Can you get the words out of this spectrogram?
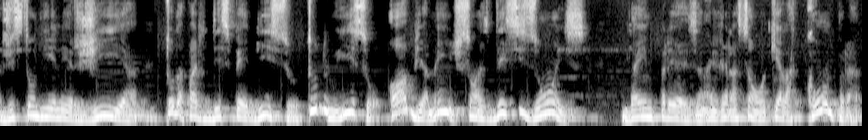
gestão de energia, toda a parte de desperdício, tudo isso, obviamente, são as decisões da empresa em relação ao que ela compra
